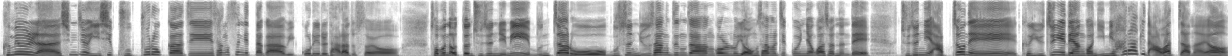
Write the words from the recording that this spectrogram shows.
금요일날 심지어 29%까지 상승했다가 윗꼬리를 달아줬어요. 저번에 어떤 주주님이 문자로 무슨 유상 증자 한 걸로 영상을 찍고 있냐고 하셨는데 주주님 앞전에 그 유증에 대한 건 이미 하락이 나왔잖아요.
